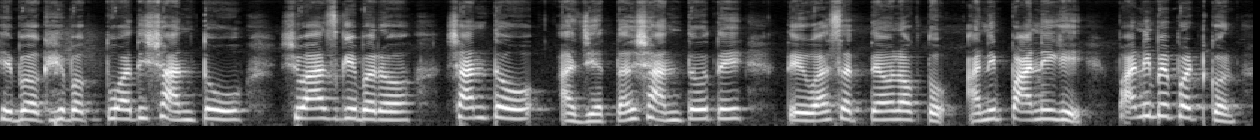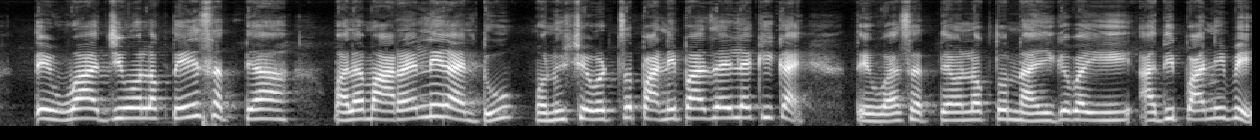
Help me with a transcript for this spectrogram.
हे बघ हे बघ तू आधी शांत हो. श्वास घे बरं. शांत हो. आजी आता शांत होते. तेव्हा सत्य मला लागतो आणि पाणी घे. पाणी पे पटकन. तेव्हा आजी मला लागते सत्या मला मारायला निघाल तू? म्हणून शेवटचं पाणी पाजायला की काय? तेव्हा सत्या लागतो नाही ग बाई आधी पाणी पे.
